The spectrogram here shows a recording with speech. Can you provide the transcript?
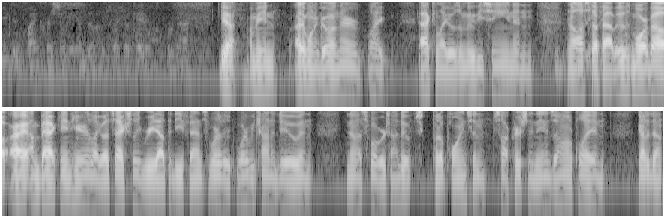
you did find Christian in the end zone. It's like, okay, we're back. Yeah, I mean, I didn't want to go in there like acting like it was a movie scene and, and all that stuff happened. It was more about, all right, I'm back in here. Like, let's actually read out the defense. What are the, what are we trying to do? And you know, that's what we're trying to do. Just put up points and saw Christian in the end zone on a play and got it done.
